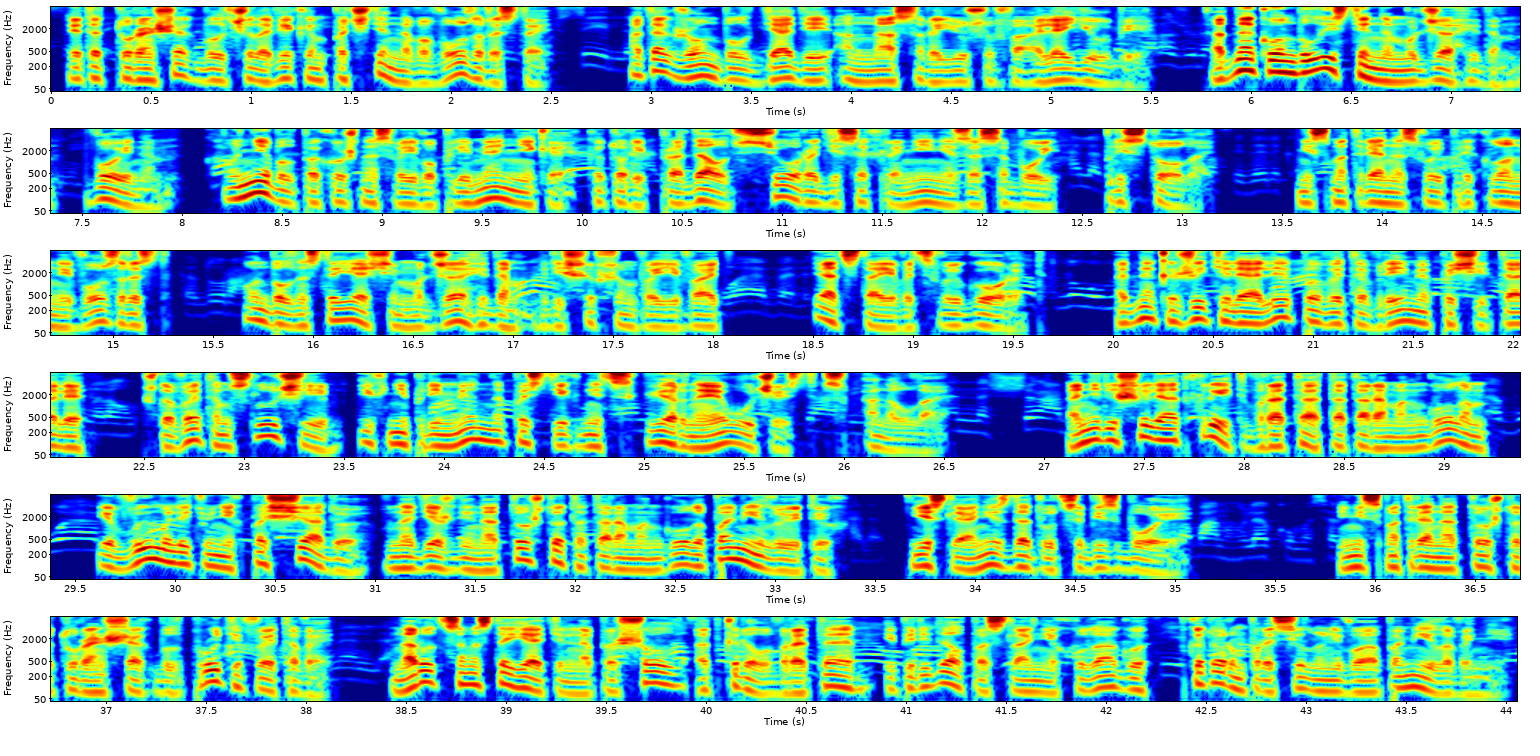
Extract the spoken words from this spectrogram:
Этот Тураншах был человеком почтенного возраста, а также он был дядей Аннасара Юсуфа Аляюби. Однако он был истинным муджахидом, воином. Он не был похож на своего племянника, который продал все ради сохранения за собой престола. Несмотря на свой преклонный возраст, он был настоящим муджахидом, решившим воевать и отстаивать свой город. Однако жители Алеппо в это время посчитали, что в этом случае их непременно постигнет скверная участь, субханаллах. Они решили открыть врата татаро-монголам и вымолить у них пощаду в надежде на то, что татаро-монголы помилуют их, если они сдадутся без боя. И несмотря на то, что Тураншах был против этого, народ самостоятельно пошел, открыл врата и передал послание Хулагу, в котором просил у него о помиловании.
